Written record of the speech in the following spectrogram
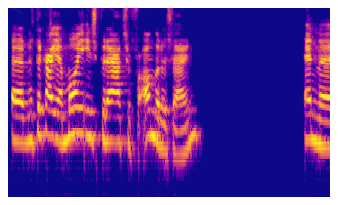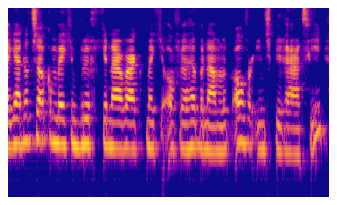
Uh, dus dan kan je een mooie inspiratie voor anderen zijn. En ja, dat is ook een beetje een bruggetje naar waar ik het met je over wil hebben, namelijk over inspiratie.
